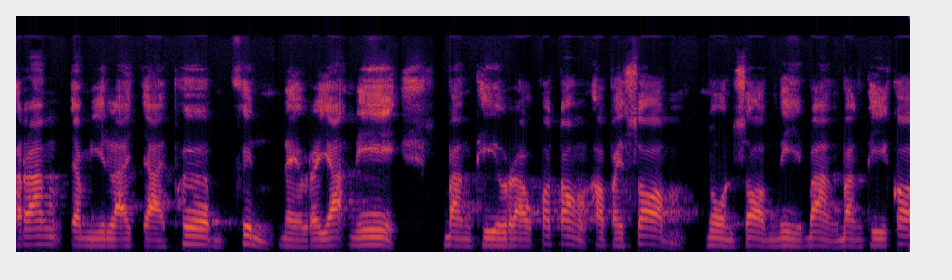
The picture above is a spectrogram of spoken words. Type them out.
ครั้ง จะมีรายจ่ายเพิ่มขึ้นในระยะนี้ บางทีเราก็ต้องเอาไปซ่อม โน่นซ่อมนี่บ้าง บางทีก็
